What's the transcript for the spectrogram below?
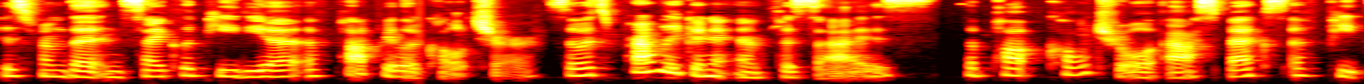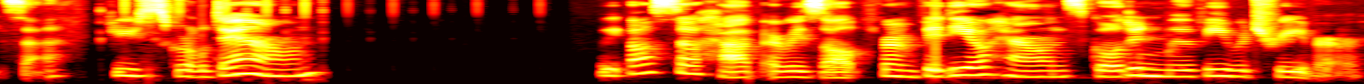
is from the Encyclopedia of Popular Culture, so it's probably going to emphasize the pop cultural aspects of pizza. If you scroll down, we also have a result from VideoHound's Golden Movie Retriever,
